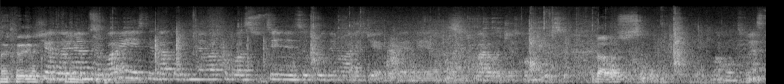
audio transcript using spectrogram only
Noi credem Și a că doilea întrebare este dacă dumneavoastră vă susțineți în continuare cererile de participare la acest concurs. Da, o să Vă mulțumesc.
